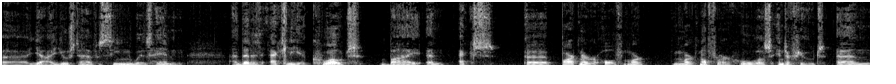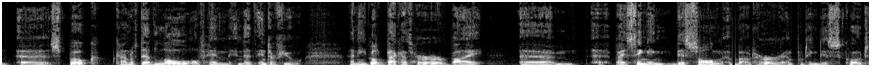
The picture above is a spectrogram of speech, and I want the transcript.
uh, yeah, I used to have a scene with him," and that is actually a quote by an ex uh, partner of Mark Mark Knopfler, who was interviewed and uh, spoke kind of that low of him in that interview, and he got back at her by. Um, uh, by singing this song about her and putting this quote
